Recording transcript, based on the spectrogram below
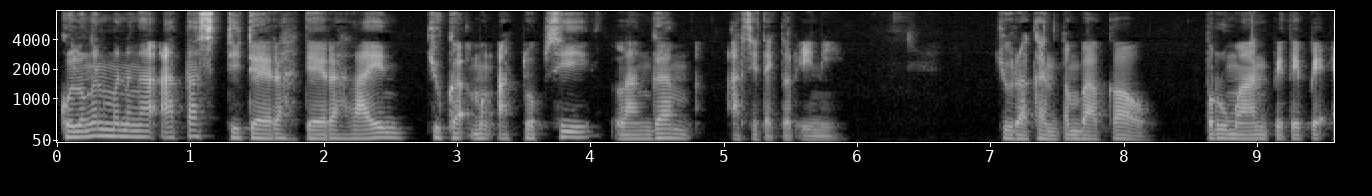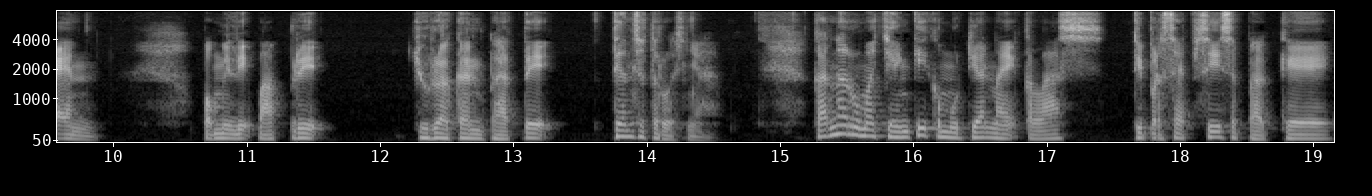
golongan menengah atas di daerah-daerah lain juga mengadopsi langgam arsitektur ini. Juragan tembakau, perumahan PTPN, pemilik pabrik, juragan batik, dan seterusnya. Karena rumah jengki kemudian naik kelas, dipersepsi sebagai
